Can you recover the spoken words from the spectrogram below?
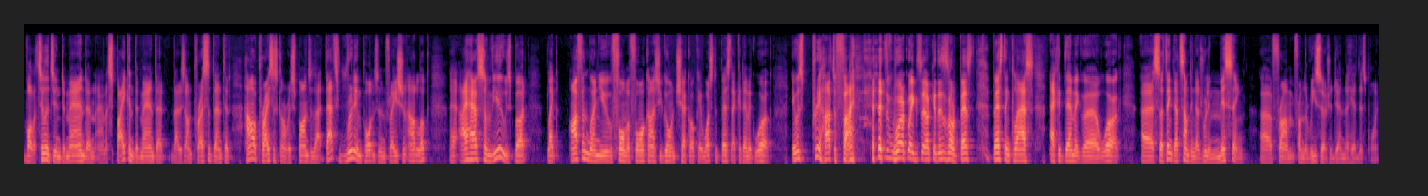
volatility in demand and, and a spike in demand that, that is unprecedented, how are prices going to respond to that? That's really important to the inflation outlook. Uh, I have some views, but like often when you form a forecast, you go and check, okay, what's the best academic work? It was pretty hard to find work where you say, okay, this is our best, best in class academic uh, work. Uh, so I think that's something that's really missing uh, from, from the research agenda here at this point.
